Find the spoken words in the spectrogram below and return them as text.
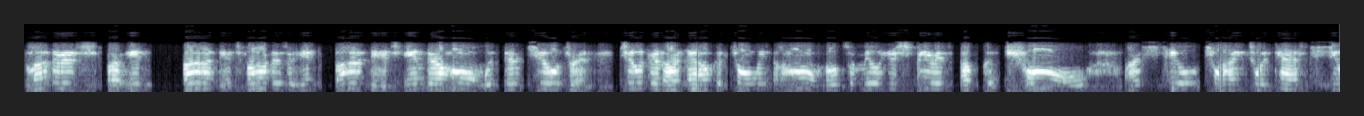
mothers are in bondage. Fathers are in bondage in their home with their children. Children are now controlling the home. Those familiar spirits of control are still trying to attach to you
